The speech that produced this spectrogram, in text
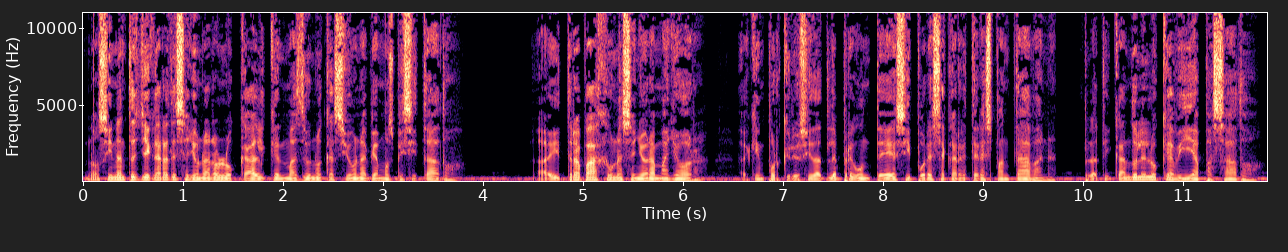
no sin antes llegar a desayunar a un local que en más de una ocasión habíamos visitado. Ahí trabaja una señora mayor, a quien por curiosidad le pregunté si por esa carretera espantaban, platicándole lo que había pasado.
